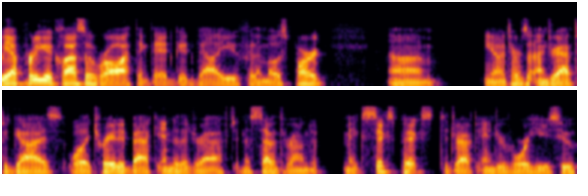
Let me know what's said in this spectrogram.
yeah, pretty good class overall. I think they had good value for the most part. Um, you know, in terms of undrafted guys, well, they traded back into the draft in the seventh round to make six picks to draft Andrew Voorhees, who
